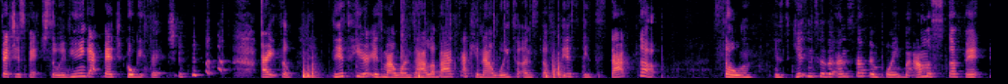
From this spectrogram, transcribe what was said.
Fetch is Fetch. So if you ain't got Fetch, go get Fetch. all right, so this here is my $1 box. I cannot wait to unstuff this. It's stocked up. So it's getting to the unstuffing point, but I'm going to stuff it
